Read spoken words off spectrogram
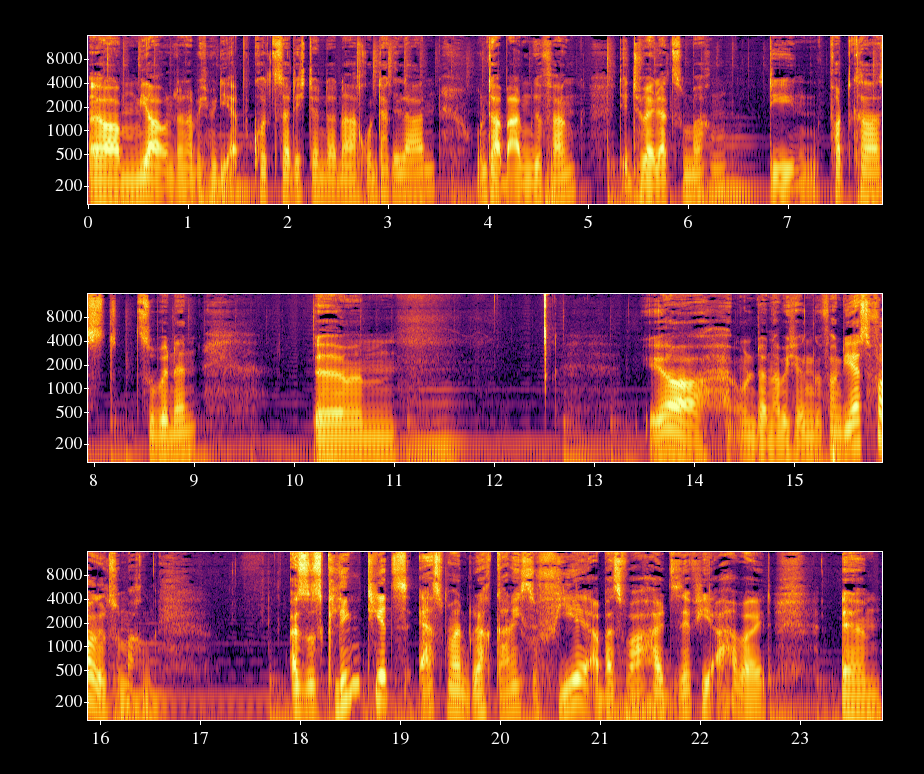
Ähm, ja, und dann habe ich mir die App kurzzeitig dann danach runtergeladen und habe angefangen, den Trailer zu machen, den Podcast zu benennen. Ähm, ja, und dann habe ich angefangen, die erste Folge zu machen. Also es klingt jetzt erstmal gar nicht so viel, aber es war halt sehr viel Arbeit. Ähm,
